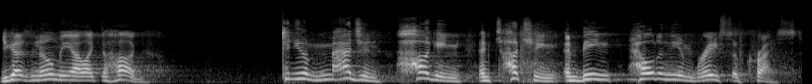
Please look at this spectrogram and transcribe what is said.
You guys know me, I like to hug. Can you imagine hugging and touching and being held in the embrace of Christ?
